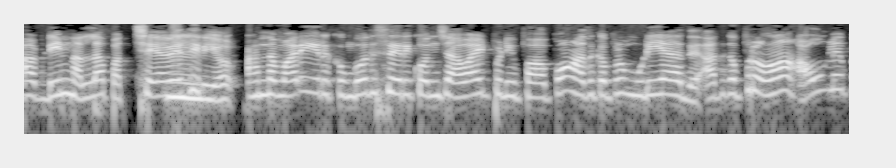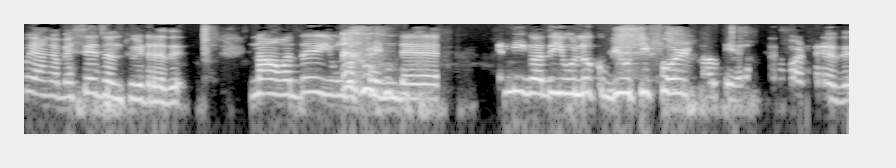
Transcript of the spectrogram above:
அப்படின்னு நல்லா பச்சையாவே. தெரியும். அந்த மாதிரி இருக்கும்போது சரி கொஞ்சம் அவாய்ட் பண்ணி பார்ப்போம். அதுக்கப்புறம் முடியாது. அதுக்கப்புறம் அவங்களே போய் அங்க மெசேஜ் அனுப்பி விடுறது நான் வந்து இவங்க ஃப்ரெண்டு நீங்க வந்து யூ லுக் பியூட்டிஃபுல் பண்றது.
